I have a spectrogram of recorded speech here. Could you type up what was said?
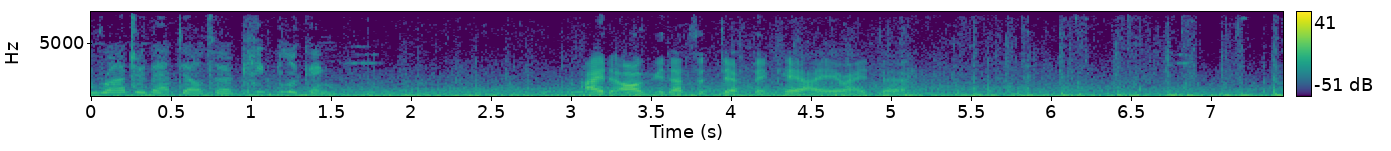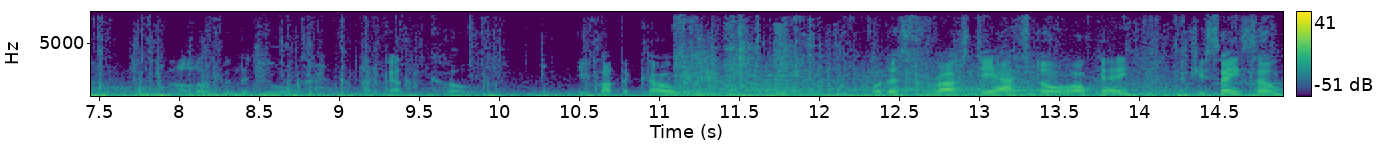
Roger that, Delta. Keep looking. I'd argue that's a definite KIA right there. I'll open the door. I've got the code. You've got the code for this rusty ass door. Okay, if you say so.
